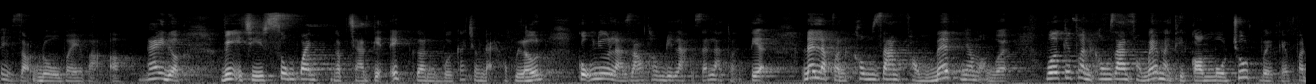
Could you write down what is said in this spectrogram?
thể dọn đồ về và ở ngay được. Vị trí xung quanh ngập tràn tiện ích gần với các trường đại học lớn cũng như là giao thông đi lại rất là thuận tiện. Đây là phần không gian phòng bếp nha mọi người. Với cái phần không gian phòng bếp này thì còn một chút về cái phần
